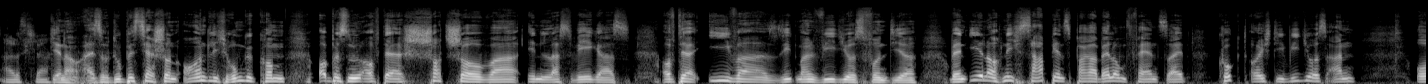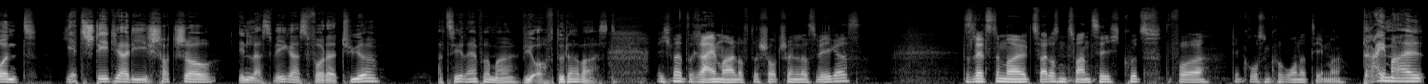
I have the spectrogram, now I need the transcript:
alles klar. Genau, also du bist ja schon ordentlich rumgekommen, ob es nun auf der Shot Show war in Las Vegas, auf der IVA sieht man Videos von dir. Wenn ihr noch nicht Sapiens Parabellum Fans seid, guckt euch die Videos an und jetzt steht ja die Shot Show in Las Vegas vor der Tür. Erzähl einfach mal, wie oft du da warst. Ich war dreimal auf der Shot Show in Las Vegas. Das letzte Mal 2020, kurz vor dem großen Corona-Thema. Dreimal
